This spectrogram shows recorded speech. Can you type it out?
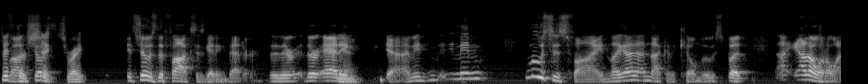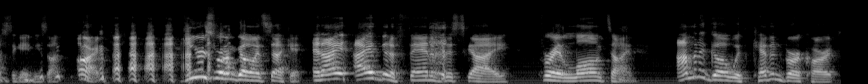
fifth Well, or shows- sixth, right? it shows that Fox is getting better. They're they're adding. Yeah. I mean, I mean, Moose is fine. Like I, I'm not gonna kill Moose, but I, I don't want to watch the game he's on. All right. Here's where I'm going second, and I I have been a fan of this guy for a long time. I'm gonna go with Kevin Burkhardt,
